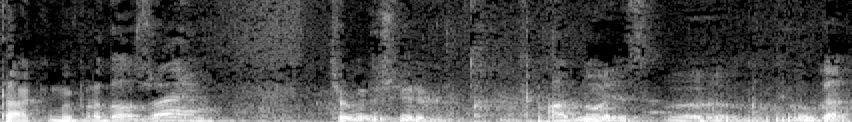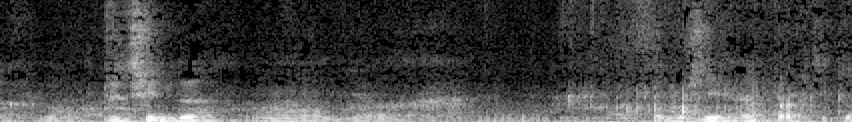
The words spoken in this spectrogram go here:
Так, мы продолжаем. Что говоришь, Юрик? Одно из, э, ну как, причин, да, э, побуждения, да, практика.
